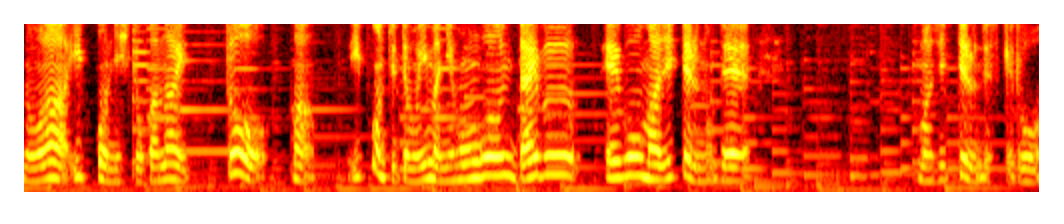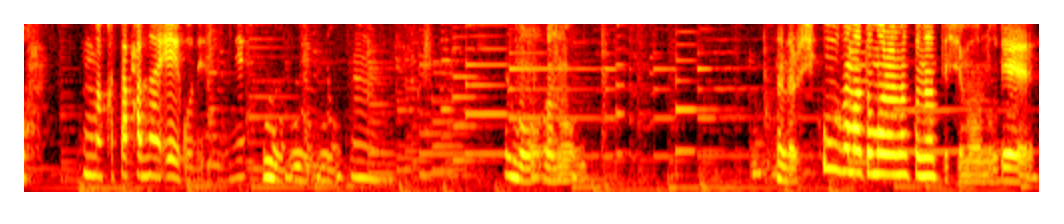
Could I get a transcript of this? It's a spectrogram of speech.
のは一本にしとかないと、まあ、一本って言っても今日本語にだいぶ英語を混じってるので、混じってるんですけど、まあカタカナ英語ですよね。うんうんうん。うん。でも、あの、なんだろう、思考がまとまらなくなってしまうので、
